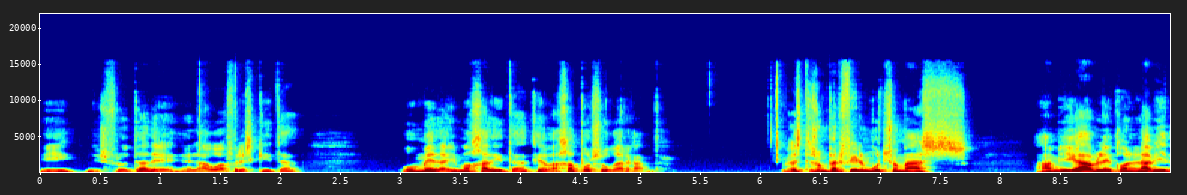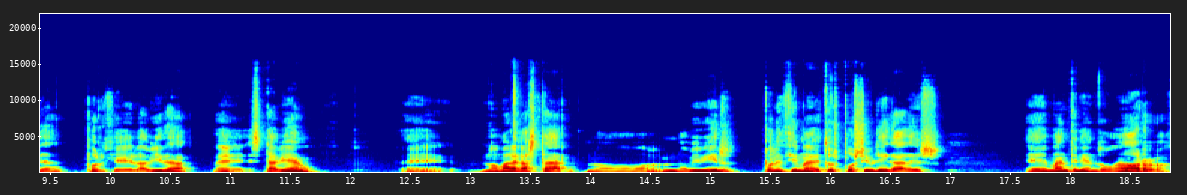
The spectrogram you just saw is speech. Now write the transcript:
y disfruta del agua fresquita, húmeda y mojadita que baja por su garganta. Este es un perfil mucho más amigable con la vida, porque la vida eh, está bien eh, no malgastar, no, no vivir por encima de tus posibilidades, eh, manteniendo un ahorro.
